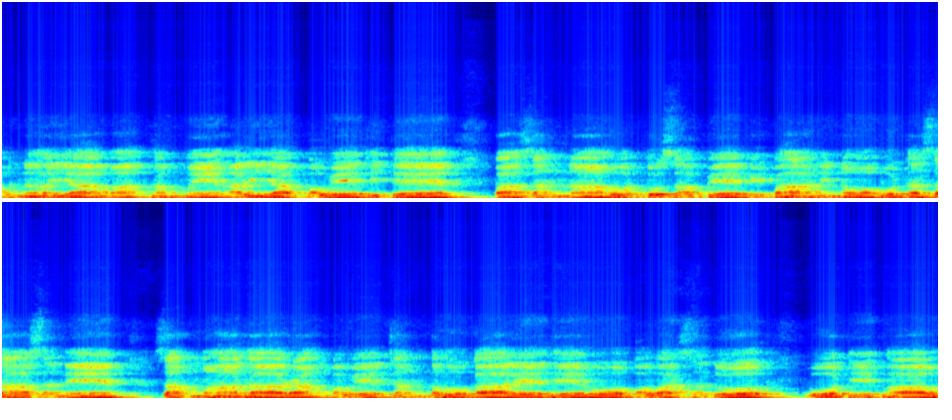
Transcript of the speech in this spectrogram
อุเนยามะธรรมเมอริยปเวทิเตปัสสนนาโหตุสัพเพปิปานิโนพุทธศาสเน สัมมาทารังปเวชันโตกาเลเทโวปวัสสตุโวทิภาว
